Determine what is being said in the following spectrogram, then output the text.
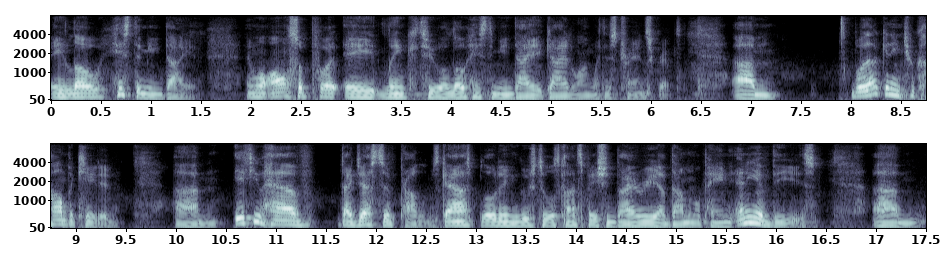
a low histamine diet. And we'll also put a link to a low histamine diet guide along with this transcript. Um, without getting too complicated, um, if you have digestive problems, gas, bloating, loose stools, constipation, diarrhea, abdominal pain, any of these, um,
